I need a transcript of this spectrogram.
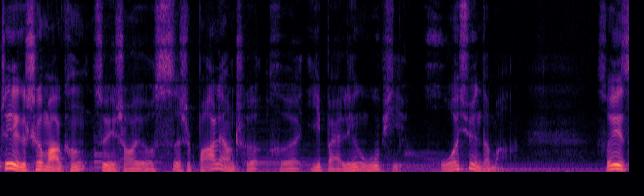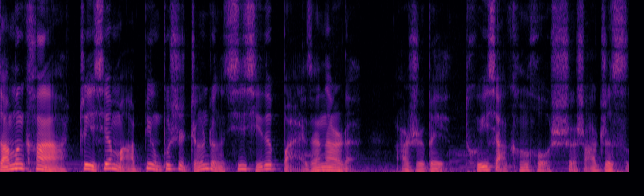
这个车马坑最少有四十八辆车和一百零五匹活驯的马。所以咱们看啊，这些马并不是整整齐齐的摆在那儿的，而是被推下坑后射杀致死。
